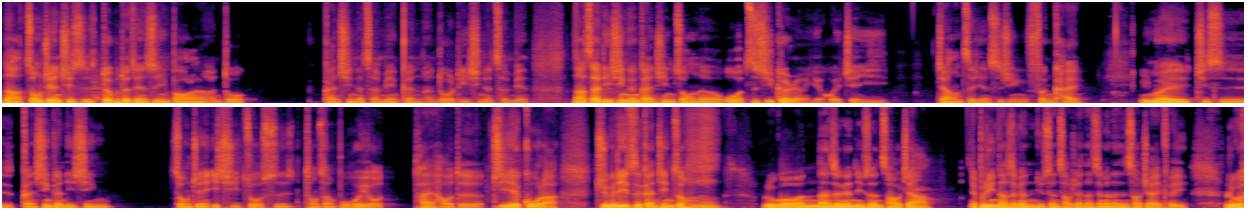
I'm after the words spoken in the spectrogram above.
那中间其实对不对这件事情包含了很多感性的层面跟很多理性的层面。那在理性跟感性中呢，我自己个人也会建议将这件事情分开，因为其实感性跟理性中间一起做事，通常不会有太好的结果啦。举个例子，感情中如果男生跟女生吵架，也不一定男生跟女生吵架，男生跟男生吵架也可以。如果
